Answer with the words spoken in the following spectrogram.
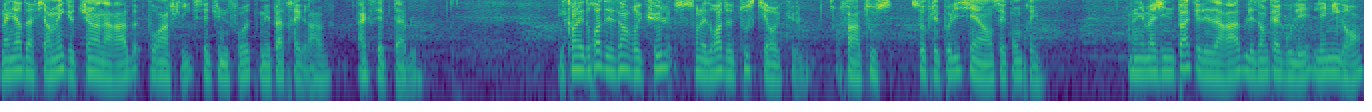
Manière d'affirmer que tuer un arabe pour un flic, c'est une faute, mais pas très grave, acceptable. Et quand les droits des uns reculent, ce sont les droits de tous qui reculent. Enfin, tous, sauf les policiers, hein, on s'est compris. On n'imagine pas que les Arabes, les encagoulés, les migrants,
